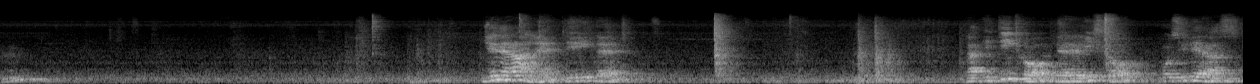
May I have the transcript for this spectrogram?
Mm? Generale, dirite, la etico de relisto consideras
